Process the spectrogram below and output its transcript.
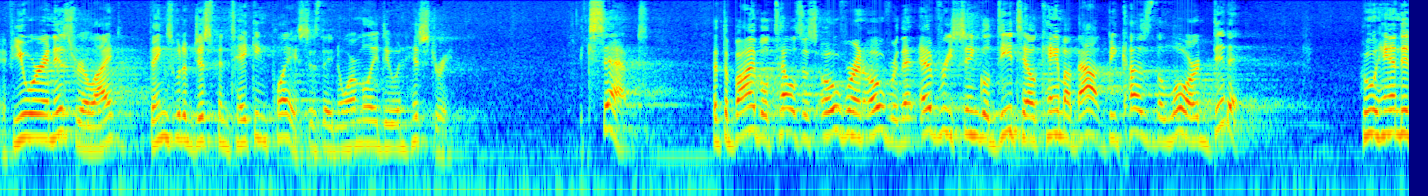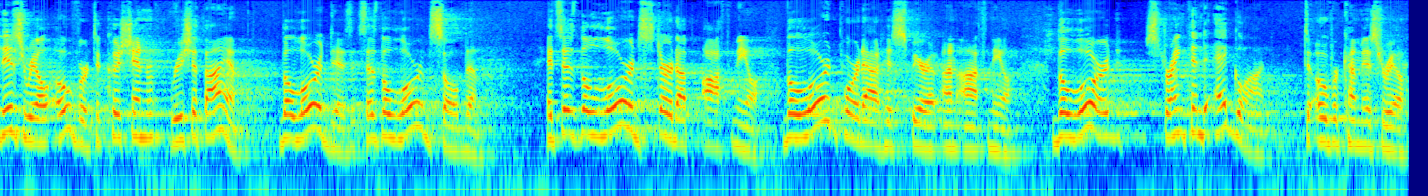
If you were an Israelite, things would have just been taking place as they normally do in history. Except that the Bible tells us over and over that every single detail came about because the Lord did it. Who handed Israel over to Cushan Rishathaim? The Lord did. It says the Lord sold them. It says the Lord stirred up Othniel. The Lord poured out his spirit on Othniel. The Lord strengthened Eglon to overcome Israel.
